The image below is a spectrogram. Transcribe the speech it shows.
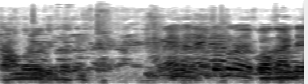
సాంబార్ ఒక గంటే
